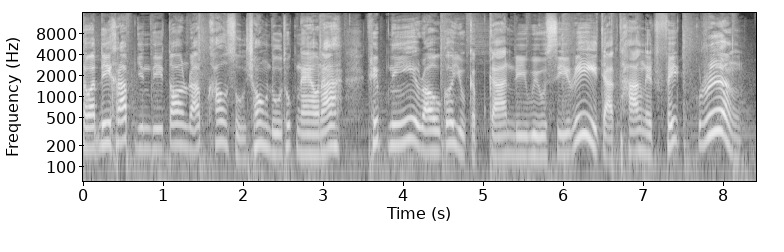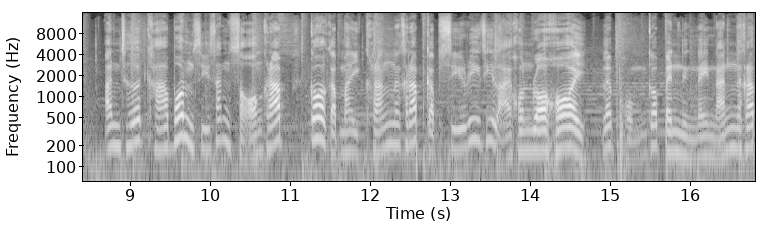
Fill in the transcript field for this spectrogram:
สวัสดีครับ ยินดีต้อนรับเข้าสู่ช่องดูทุกแนวนะ คลิปนี้เราก็อยู่กับการรีวิวซีรีส์จากทาง Netflix เรื่อง Untered Carbon ซีซั่น2ครับ ก็กลับมาอีกครั้งนะครับ กับซีรีส์ที่หลายคนรอคอย และผมก็เป็นหนึ่งในนั้นนะครับ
